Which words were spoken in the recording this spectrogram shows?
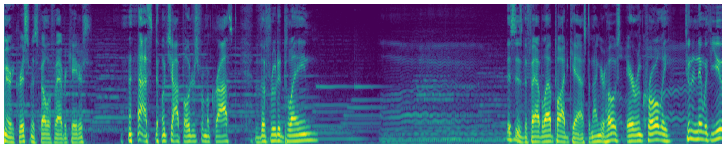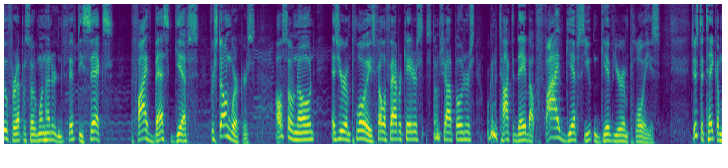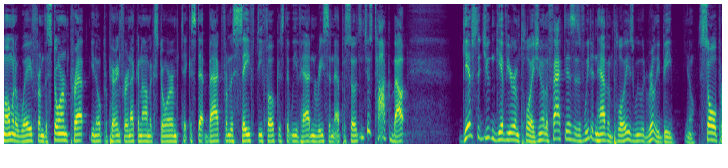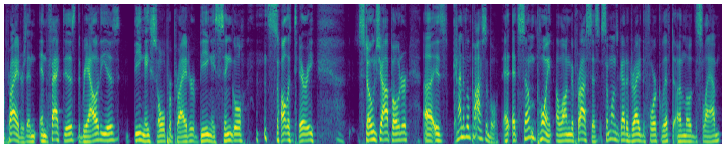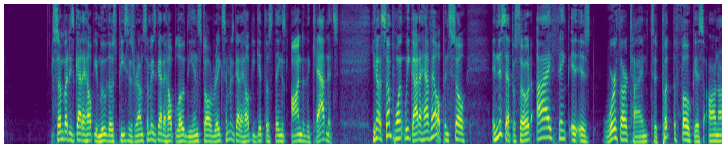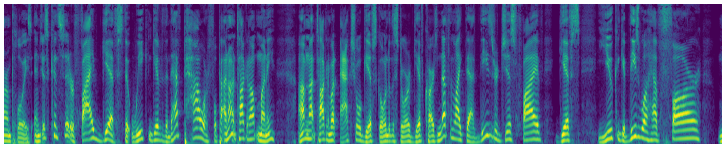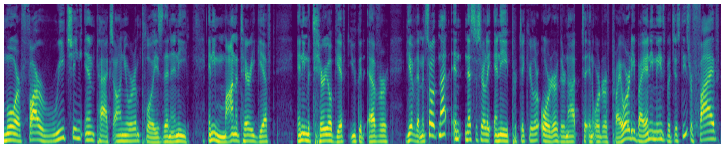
Merry Christmas, fellow fabricators. Stone shop owners from across the fruited plain. This is the Fab Lab Podcast, and I'm your host, Aaron Crowley, tuning in with you for episode 156 The Five Best Gifts for Stoneworkers, also known as your employees, fellow fabricators, stone shop owners. We're going to talk today about five gifts you can give your employees just to take a moment away from the storm prep, you know, preparing for an economic storm, take a step back from the safety focus that we've had in recent episodes and just talk about gifts that you can give your employees. You know, the fact is, is if we didn't have employees, we would really be, you know, sole proprietors. And, and the fact is, the reality is being a sole proprietor, being a single, solitary, stone shop owner uh, is kind of impossible. At, at, some point along the process, someone's got to drive the forklift to unload the slab. Somebody's got to help you move those pieces around. Somebody's got to help load the install rig. Somebody's got to help you get those things onto the cabinets. You know, at some point, we got to have help. And so, in this episode, I think it is worth our time to put the focus on our employees and just consider five gifts that we can give to them to have powerful. I'm not talking about money. I'm not talking about actual gifts going to the store, gift cards, nothing like that. These are just five gifts you can give. These will have far more far reaching impacts on your employees than any any monetary gift any material gift you could ever give them. And so, not in necessarily any particular order. They're not in order of priority by any means, but just these are five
